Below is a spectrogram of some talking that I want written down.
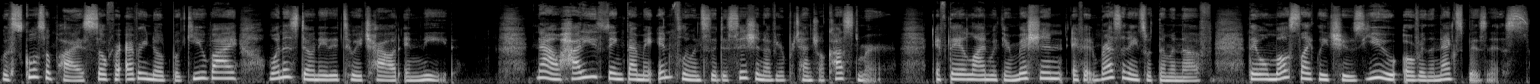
with school supplies, so for every notebook you buy, one is donated to a child in need. Now, how do you think that may influence the decision of your potential customer? If they align with your mission, if it resonates with them enough, they will most likely choose you over the next business,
